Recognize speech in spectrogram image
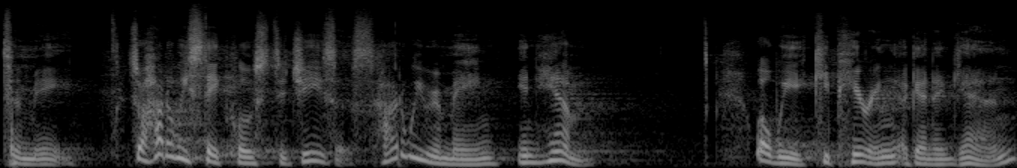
to me. So, how do we stay close to Jesus? How do we remain in Him? Well, we keep hearing again and again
